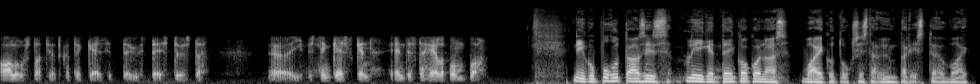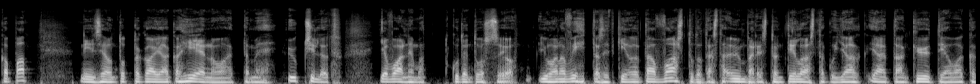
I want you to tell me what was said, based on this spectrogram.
alustat, jotka tekee sitten yhteistyöstä ihmisten kesken entistä helpompaa. Niin kuin puhutaan siis liikenteen kokonaisvaikutuksista ympäristöön vaikkapa, niin se on totta kai aika hienoa, että me yksilöt ja vanhemmat, kuten tuossa jo Juhana viittasitkin, otetaan vastuuta tästä ympäristön tilasta, kun ja- jaetaan kyytiä vaikka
